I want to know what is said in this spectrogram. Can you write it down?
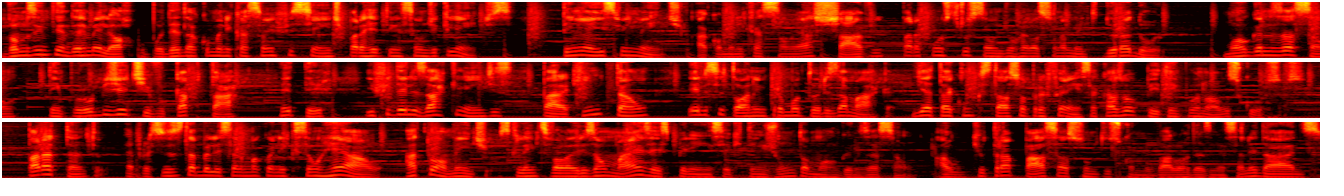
Vamos entender melhor o poder da comunicação eficiente para a retenção de clientes. Tenha isso em mente: a comunicação é a chave para a construção de um relacionamento duradouro. Uma organização tem por objetivo captar, reter e fidelizar clientes para que então eles se tornem promotores da marca e até conquistar sua preferência caso optem por novos cursos. Para tanto, é preciso estabelecer uma conexão real. Atualmente, os clientes valorizam mais a experiência que têm junto a uma organização, algo que ultrapassa assuntos como o valor das mensalidades,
